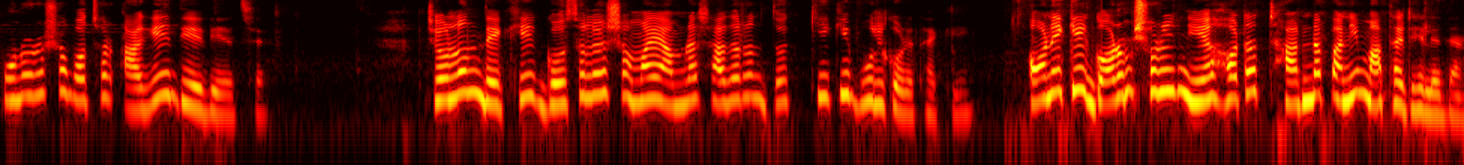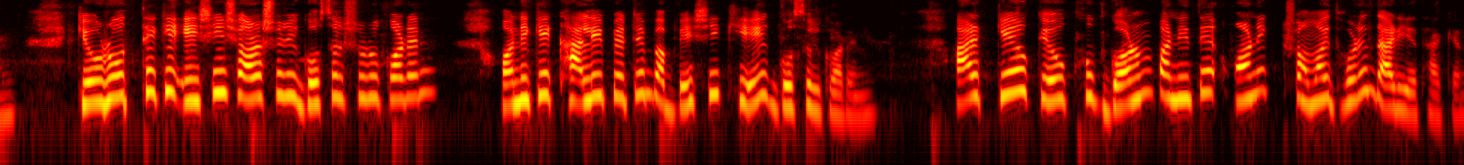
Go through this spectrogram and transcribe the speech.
পনেরোশো বছর আগেই দিয়ে দিয়েছে। চলুন দেখি গোসলের সময় আমরা সাধারণত কি কি ভুল করে থাকি। অনেকে গরম শরীর নিয়ে হঠাৎ ঠান্ডা পানি মাথায় ঢেলে দেন। কেউ রোদ থেকে এসেই সরাসরি গোসল শুরু করেন। অনেকে খালি পেটে বা বেশি খেয়ে গোসল করেন। আর কেউ কেউ খুব গরম পানিতে অনেক সময় ধরে দাঁড়িয়ে থাকেন।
